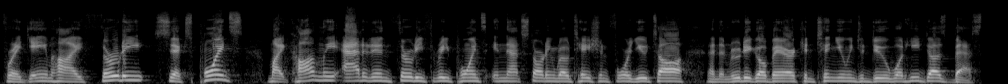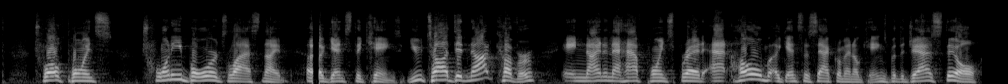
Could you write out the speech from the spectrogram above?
for a game high 36 points. Mike Conley added in 33 points in that starting rotation for Utah. And then Rudy Gobert continuing to do what he does best 12 points, 20 boards last night against the Kings. Utah did not cover a nine and a half point spread at home against the Sacramento Kings, but the Jazz still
